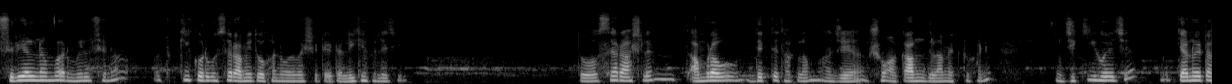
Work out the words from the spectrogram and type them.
সিরিয়াল নাম্বার মিলছে না? তো কী করব স্যার? আমি তো ওখানে ওএমআর শিটে এটা লিখে ফেলেছি। তো স্যার আসলেন, আমরাও দেখতে থাকলাম যে কান দিলাম একটুখানি, যে কী হয়েছে, কেন এটা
